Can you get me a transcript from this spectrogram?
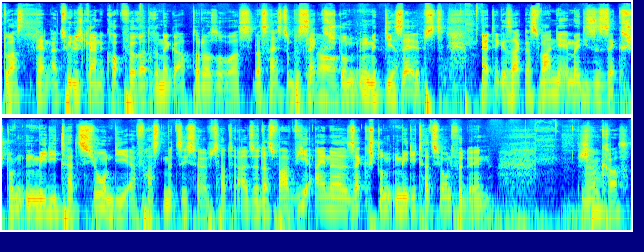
Du hast der hat natürlich keine Kopfhörer drin gehabt oder sowas. Das heißt, du bist sechs Genau. Stunden mit dir selbst. Er hätte gesagt, das waren ja immer diese sechs Stunden Meditation, die er fast mit sich selbst hatte. Also das war wie eine sechs Stunden Meditation für den. Schon krass.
